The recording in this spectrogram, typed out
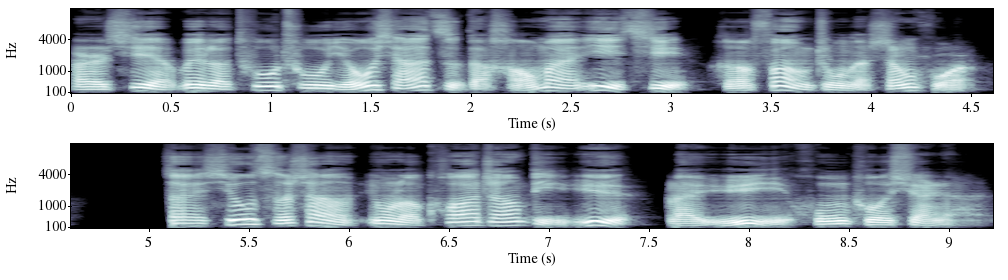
而且为了突出游侠子的豪迈义气和放纵的生活，在修辞上用了夸张比喻来予以烘托渲染，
